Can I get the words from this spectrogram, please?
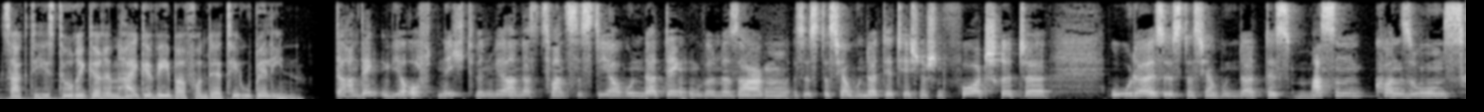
sagt die Historikerin Heike Weber von der TU Berlin. Daran denken wir oft nicht. Wenn wir an das 20. Jahrhundert denken, würden wir sagen, es ist das Jahrhundert der technischen Fortschritte oder es ist das Jahrhundert des Massenkonsums.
